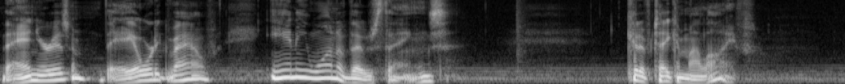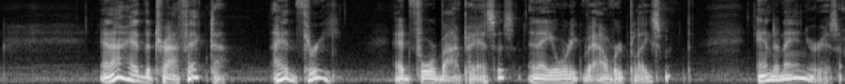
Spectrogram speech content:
the aneurysm, the aortic valve, any one of those things could have taken my life. And I had the trifecta. I had three. I had four bypasses, an aortic valve replacement, and an aneurysm.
